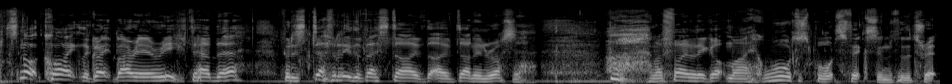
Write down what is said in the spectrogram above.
it's not quite the Great Barrier Reef down there, but it's definitely the best dive that I've done in Russia. Ah, and I finally got my water sports fix in for the trip.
